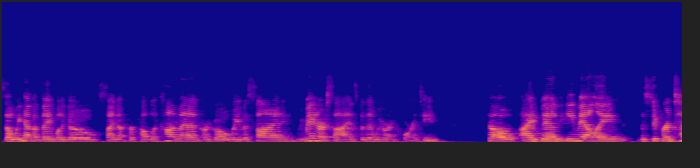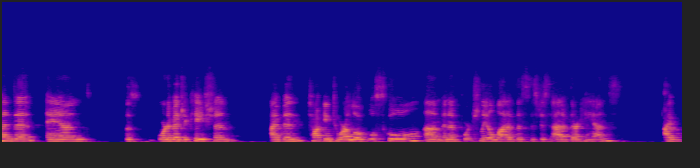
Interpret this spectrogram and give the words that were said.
So we haven't been able to go sign up for public comment or go wave a sign. We made our signs, but then we were in quarantine. So I've been emailing the superintendent and the Board of Education. I've been talking to our local school, um, and unfortunately, a lot of this is just out of their hands. I've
